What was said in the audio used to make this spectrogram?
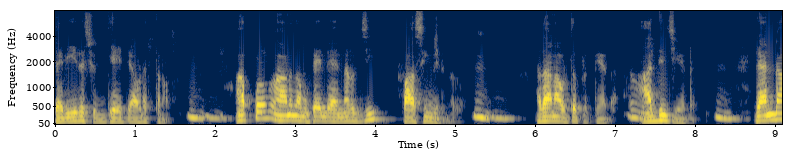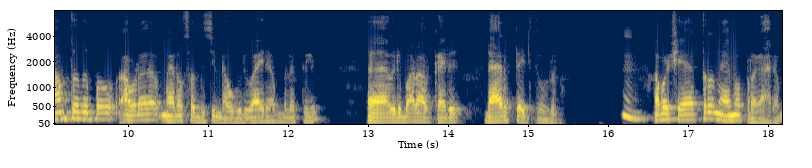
ശരീരശുദ്ധിയായിട്ട് അവിടെ എത്തണം. അപ്പോൾ ആണ് നമുക്ക് അതിന്റെ എനർജി പാസിങ് വരുന്നത്. അതാണ് അവിടുത്തെ പ്രത്യേകത. ആദ്യം ചെയ്യേണ്ടത് രണ്ടാമത്തത് ഇപ്പോൾ അവിടെ മേഡം ശ്രദ്ധിച്ചിട്ടുണ്ടാവും ഗുരുവായൂർ അമ്പലത്തിൽ ഒരുപാട് ആൾക്കാർ ഡയറക്റ്റായിട്ട് തൊഴുന്നു. അപ്പോൾ ക്ഷേത്ര നിയമപ്രകാരം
